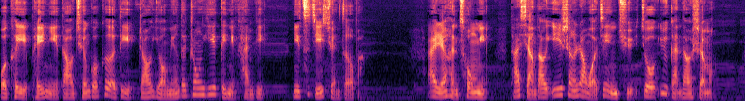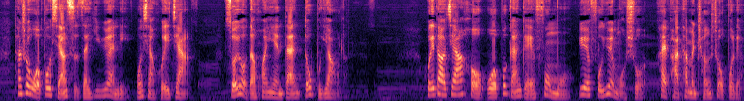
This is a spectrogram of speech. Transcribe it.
我可以陪你到全国各地找有名的中医给你看病，你自己选择吧。”爱人很聪明，他想到医生让我进去，就预感到什么。他说：“我不想死在医院里，我想回家，所有的化验单都不要了。”回到家后，我不敢给父母、岳父、岳母说，害怕他们承受不了。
